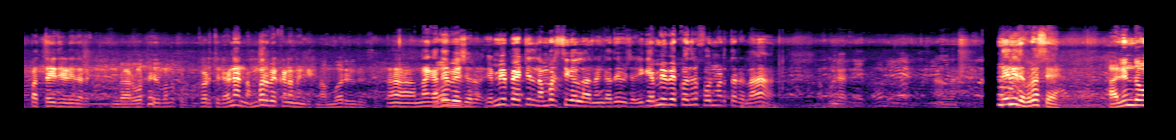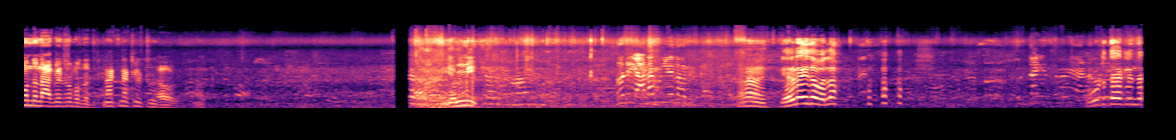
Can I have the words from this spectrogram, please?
ಎಪ್ಪತ್ತೈದು ಹೇಳಿದ್ದಾರೆ. ಒಂದು ಅರವತ್ತೈದು ಬಂದು ಕೊಡ್ತೀನಿ ಕೊಡ್ತೀರಿ. ಅಣ್ಣ ನಂಬರ್ ಬೇಕಣ್ಣ ನನಗೆ ನಂಬರ್ ಇಲ್ಲ ಸರ್. ಹಾಂ ನಂಗೆ ಅದೇ ಬೇಜಾರು. ಎಂ ಎ ಪೇಟಿಲಿ ನಂಬರ್ ಸಿಗಲ್ಲ ನಂಗೆ ಅದೇ ಬೇಜಾರು. ಈಗ ಎಂ ಎ ಬೇಕು ಅಂದರೆ ಫೋನ್ ಮಾಡ್ತಾರಲ್ಲ? ಏನಿದೆ ಭರೋಸೆ ಹಾಲಿಂದ ಒಂದು ನಾಲ್ಕು ಲೀಟ್ರ್ ಬರ್ತೈತಿ ನಾಲ್ಕು ನಾಲ್ಕು ಲೀಟ್ರ್ ಹೌದು. ಎಮ್ಮಿ. ಹಾಂ ಎರಡೇ ಇದಾವಲ್ಲ? ಊಟದಾಗ್ಲಿಂದ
